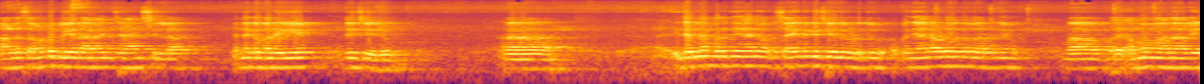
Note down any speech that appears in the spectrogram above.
ആളുടെ സൗണ്ട് ക്ലിയർ ആകാൻ ചാൻസ് ഇല്ല എന്നൊക്കെ പറയുകയും ഇത് ചെയ്തു. ഇതെല്ലാം പറഞ്ഞ് ഞാൻ സൈനൊക്കെ ചെയ്ത് കൊടുത്തു. അപ്പൊ ഞാൻ അവിടെ വന്ന് പറഞ്ഞു "മാ- അമ്മ മാതാവേ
